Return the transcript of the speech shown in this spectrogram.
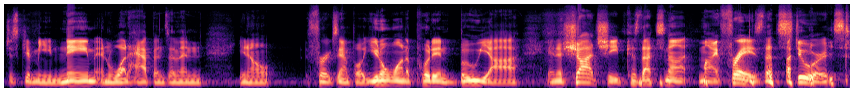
just give me name and what happens, and then you know for example, you don't want to put in booyah in a shot sheet because that's not my phrase, that's Stuart's.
